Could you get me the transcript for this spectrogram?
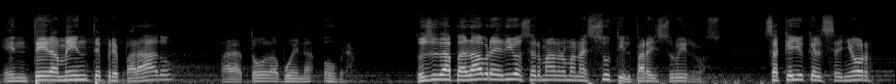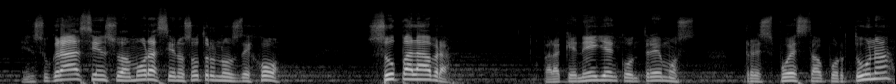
enteramente preparado para toda buena obra. Entonces la palabra de Dios, hermano, hermana, es útil para instruirnos. Es aquello que el Señor, en su gracia, en su amor hacia nosotros, nos dejó. Su palabra, para que en ella encontremos respuesta oportuna,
